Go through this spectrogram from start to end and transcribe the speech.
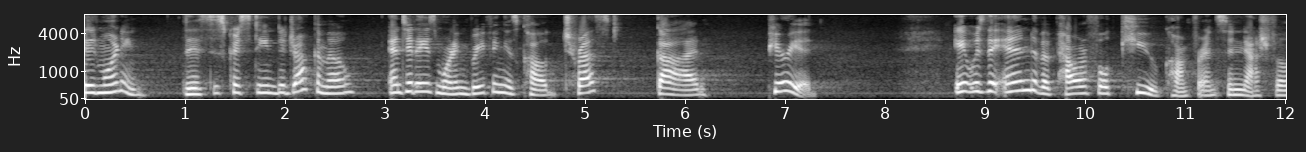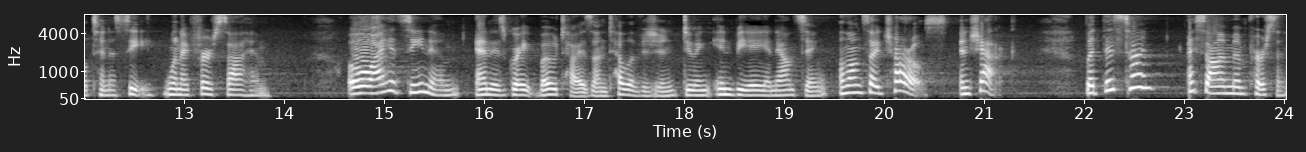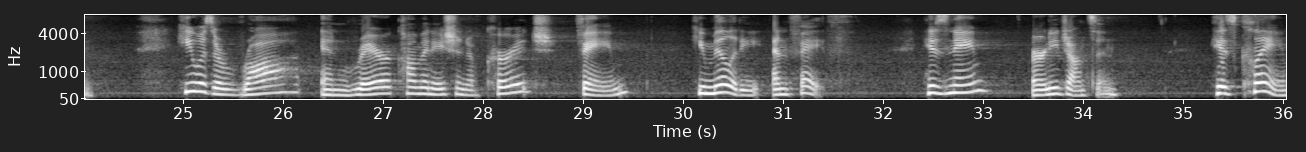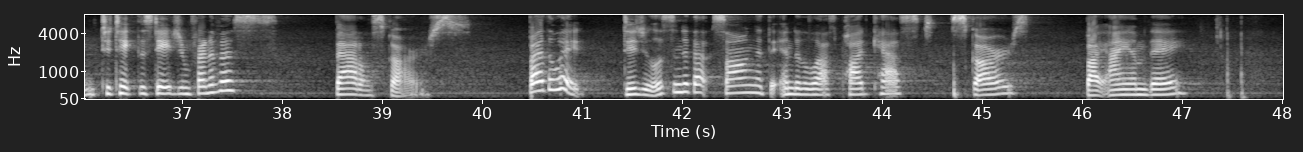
Good morning. This is Christine DiGiacomo, and today's morning briefing is called Trust God, period. It was the end of a powerful Q conference in Nashville, Tennessee, when I first saw him. Oh, I had seen him and his great bow ties on television doing NBA announcing alongside Charles and Shaq. But this time, I saw him in person. He was a raw and rare combination of courage, fame, humility, and faith. His name, Ernie Johnson. His claim to take the stage in front of us, Battle Scars. By the way, did you listen to that song at the end of the last podcast, Scars, by I Am They?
